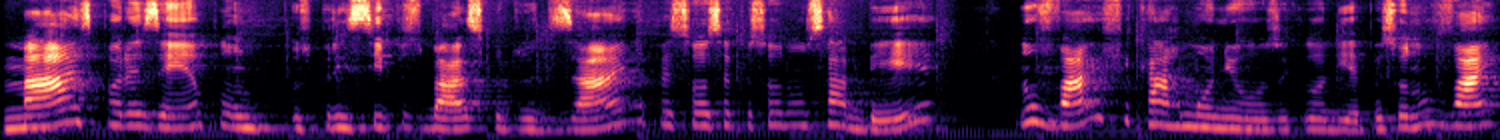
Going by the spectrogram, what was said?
Mas, por exemplo, um- os princípios básicos do design, a pessoa, se a pessoa não saber, não vai ficar harmonioso aquilo ali. A pessoa não vai.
